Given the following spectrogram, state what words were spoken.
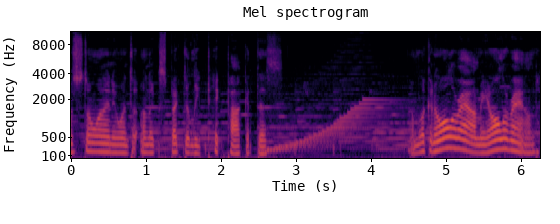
Just don't want anyone to unexpectedly pickpocket this. I'm looking all around me, all around.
